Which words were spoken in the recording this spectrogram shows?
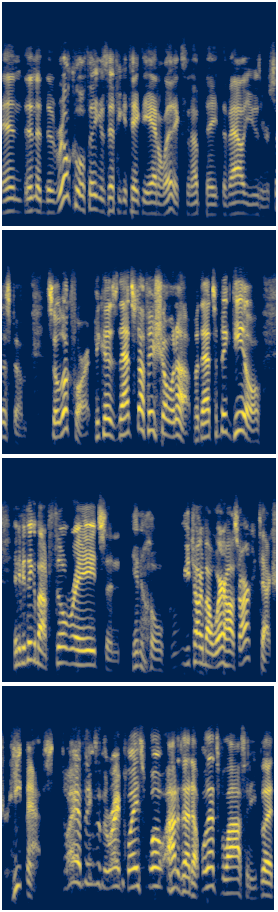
And then the, the real cool thing is if you could take the analytics and update the values of your system. So look for it because that stuff is showing up, but that's a big deal. And if you think about fill rates and, you know, you talk about warehouse architecture, heat maps. Do I have things in the right place? Well, how does that help? Well, that's velocity, but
